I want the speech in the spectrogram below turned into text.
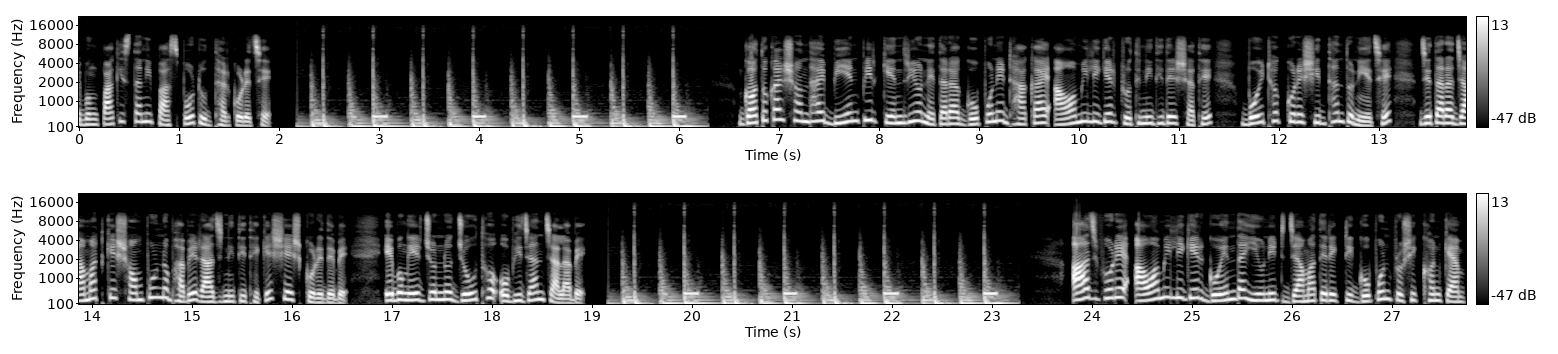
এবং পাকিস্তানি পাসপোর্ট উদ্ধার করেছে। গতকাল সন্ধ্যায় বিএনপির কেন্দ্রীয় নেতারা গোপনে ঢাকায় আওয়ামী লীগের প্রতিনিধিদের সাথে বৈঠক করে সিদ্ধান্ত নিয়েছে যে তারা জামাতকে সম্পূর্ণভাবে রাজনীতি থেকে শেষ করে দেবে এবং এর জন্য যৌথ অভিযান চালাবে। আজ ভোরে আওয়ামী লীগের গোয়েন্দা ইউনিট জামাতের একটি গোপন প্রশিক্ষণ ক্যাম্প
